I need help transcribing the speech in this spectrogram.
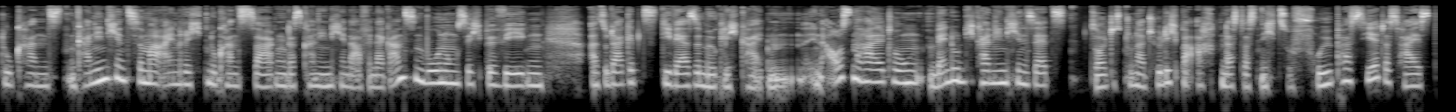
Du kannst ein Kaninchenzimmer einrichten. Du kannst sagen, das Kaninchen darf in der ganzen Wohnung sich bewegen. Also da gibt's diverse Möglichkeiten. In Außenhaltung, wenn du die Kaninchen setzt, solltest du natürlich beachten, dass das nicht zu früh passiert. Das heißt,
